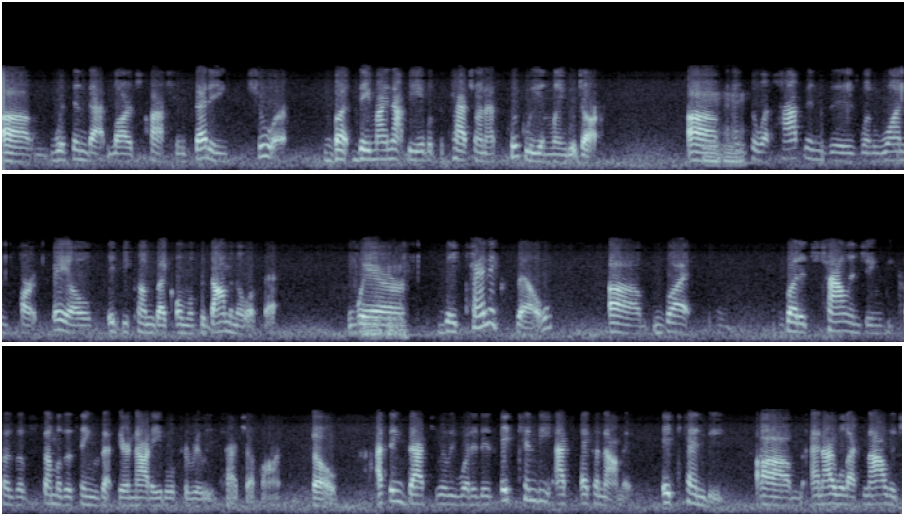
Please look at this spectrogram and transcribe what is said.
um, within that large classroom setting, sure. But they might not be able to catch on as quickly in language arts. Um, mm-hmm. And so what happens is when one part fails, it becomes like almost a domino effect, where mm-hmm. they can excel, um, but but it's challenging because of some of the things that they're not able to really catch up on. So I think that's really what it is. It can be economic. It can be. Um, and I will acknowledge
